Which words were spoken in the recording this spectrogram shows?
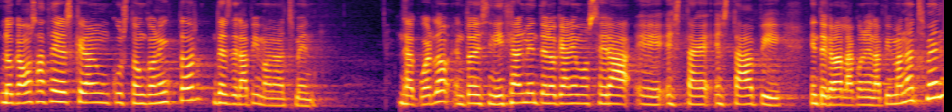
lo que vamos a hacer es crear un custom connector desde el API Management. ¿De acuerdo? Entonces, inicialmente lo que haremos será eh, esta, API integrarla con el API Management.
